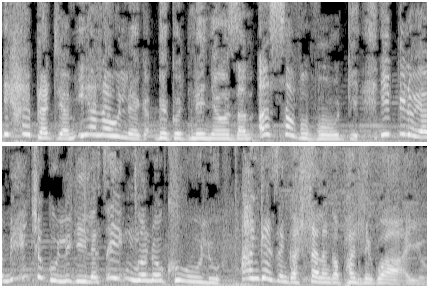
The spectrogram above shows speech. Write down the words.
I-high blood yami iyalawuleka begodi nenyawo zami azisavuvuki. Impilo yami ijugulukile seyingcono khulu. Angeze ngahlala ngaphandle kwayo.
